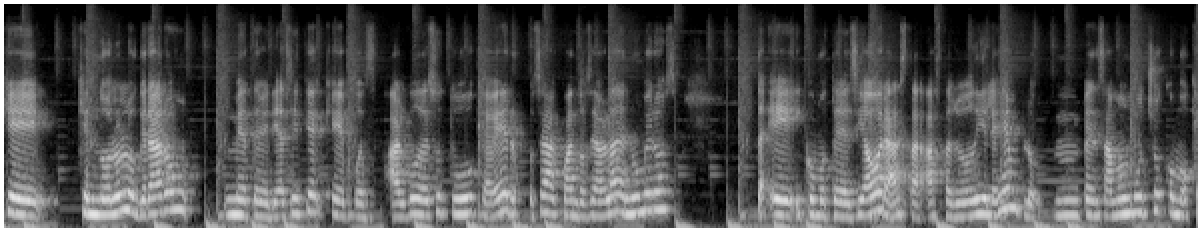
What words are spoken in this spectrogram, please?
que, que no lo lograron, me atrevería a decir que, que pues algo de eso tuvo que haber. O sea, cuando se habla de números, eh, y como te decía ahora, hasta, hasta yo di el ejemplo, mm, pensamos mucho como, ok,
